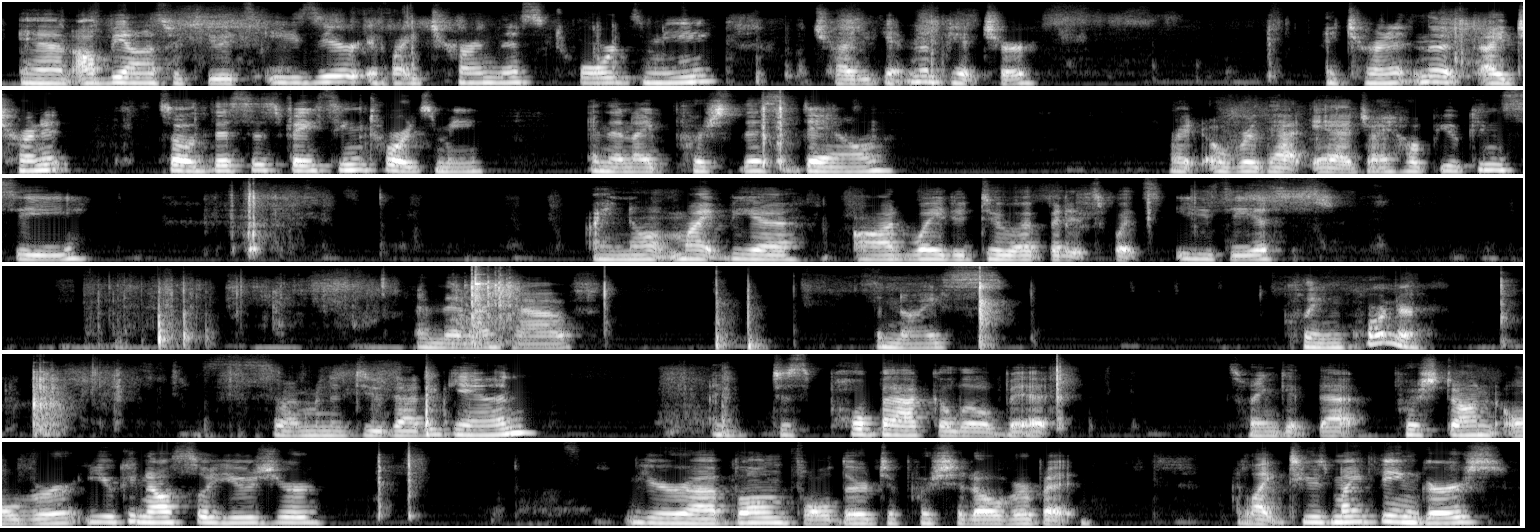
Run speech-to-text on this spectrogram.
And I'll be honest with you, it's easier if I turn this towards me. I'll try to get in the picture. I turn it in the I turn it so this is facing towards me and then I push this down right over that edge. I hope you can see. I know it might be a odd way to do it, but it's what's easiest. And then I have a nice clean corner. So I'm going to do that again. I just pull back a little bit so I can get that pushed on over. You can also use your your uh, bone folder to push it over, but I like to use my fingers.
